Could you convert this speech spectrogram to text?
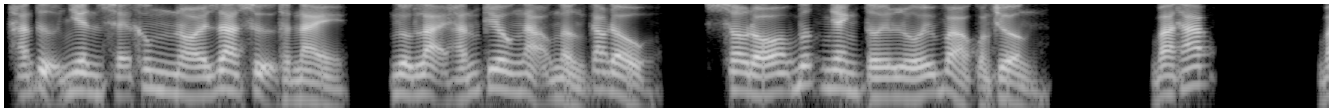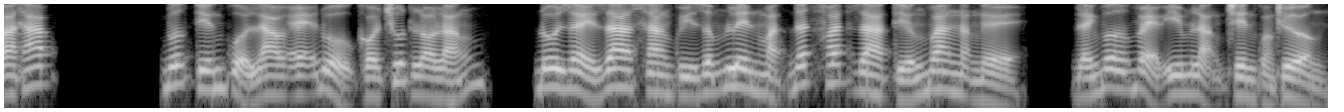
hắn tự nhiên sẽ không nói ra sự thật này, ngược lại hắn kiêu ngạo ngẩng cao đầu, sau đó bước nhanh tới lối vào quảng trường. Ba tháp! Ba tháp! Bước tiến của Lao ẹ đổ có chút lo lắng, đôi giày da sang quý dẫm lên mặt đất phát ra tiếng vang nặng nề, đánh vỡ vẻ im lặng trên quảng trường.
